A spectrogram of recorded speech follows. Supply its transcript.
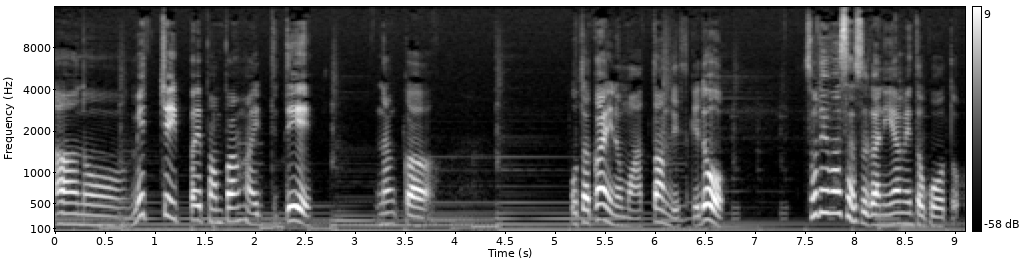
あのめっちゃいっぱいパンパン入っててなんかお高いのもあったんですけどそれはさすがにやめとこうと。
